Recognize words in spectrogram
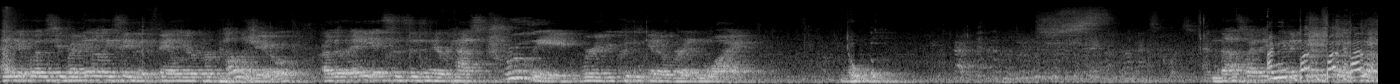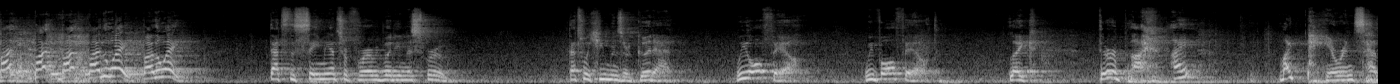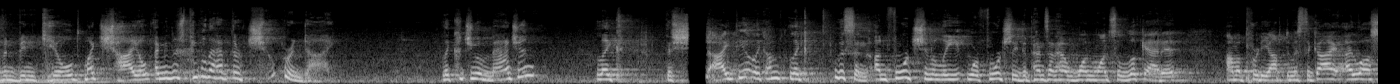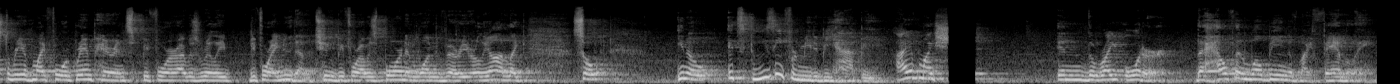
and it was you regularly say that failure propels you. Are there any instances in your past truly where you couldn't get over it and why? Nope. And that's why they I mean, couldn't by, by, by, by, by, by, by the way, by the way, that's the same answer for everybody in this room. That's what humans are good at. We all fail. We've all failed. Like, there are, I, I my parents haven't been killed. My child, I mean, there's people that have their children die. Like, could you imagine? Like, the shit I deal, like, I'm, like, listen, unfortunately, or fortunately, depends on how one wants to look at it. I'm a pretty optimistic guy. I lost three of my four grandparents before I was really, before I knew them. Two before I was born and one very early on. Like, so, you know, it's easy for me to be happy. I have my shit in the right order. The health and well-being of my family.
